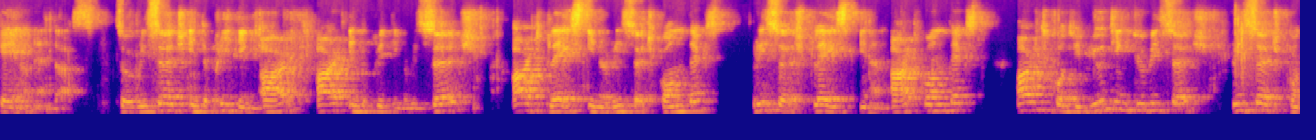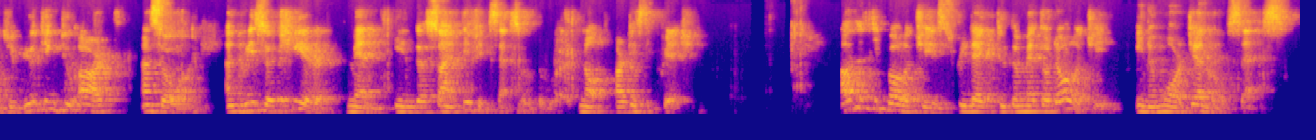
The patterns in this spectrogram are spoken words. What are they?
Keinonen does. So research interpreting art, art interpreting research, art placed in a research context, research placed in an art context, art contributing to research, research contributing to art, and so on. And research here meant in the scientific sense of the word, not artistic creation. Other typologies relate to the methodology in a more general sense,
